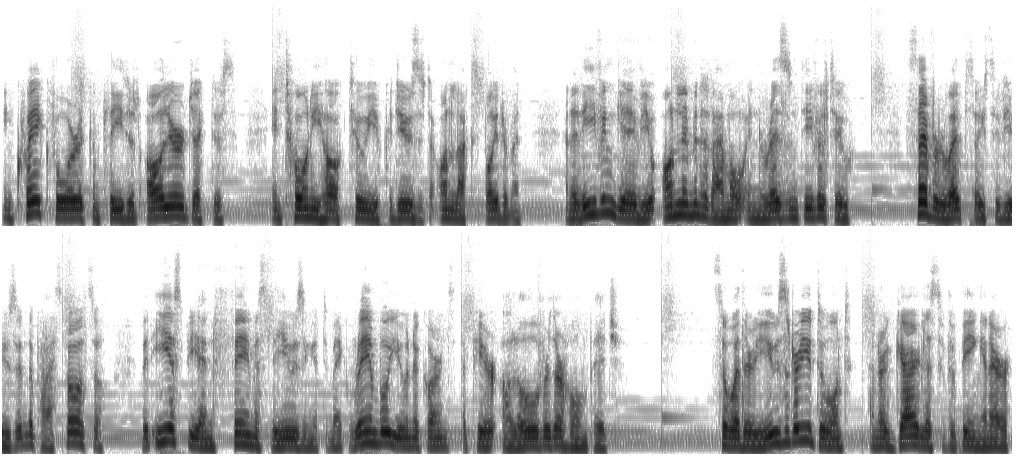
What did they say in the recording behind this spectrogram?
In Quake 4, it completed all your objectives. In Tony Hawk 2, you could use it to unlock Spider Man, and it even gave you unlimited ammo in Resident Evil 2. Several websites have used it in the past also, with ESPN famously using it to make rainbow unicorns appear all over their homepage. So whether you use it or you don't, and regardless of it being an error,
